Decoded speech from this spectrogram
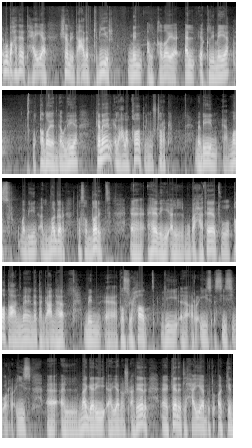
المباحثات الحقيقة شملت عدد كبير من القضايا الإقليمية القضايا الدولية كمان العلاقات المشتركة. ما بين مصر وما بين المجر تصدرت آه هذه المباحثات وقطعا ما نتج عنها من آه تصريحات للرئيس السيسي والرئيس آه المجري يانوش أدير كانت الحقيقة بتؤكد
